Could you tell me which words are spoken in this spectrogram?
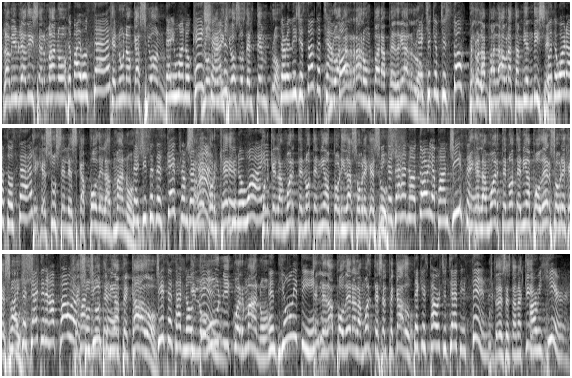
La Biblia dice, hermano, The Bible que says en una ocasión that in one los occasion, religiosos del templo the religious of the lo temple, agarraron para apedrearlo. they took him to stone. Pero la palabra también dice But the word also says que Jesús se le escapó de las manos. that Jesus escaped from their ¿Sabe hands. por qué? You know why? Porque la muerte no tenía autoridad sobre Jesús. Because they had no authority upon Jesus. Dije, la muerte no tenía poder sobre Jesús. I said death didn't have power upon Jesús no Jesus. tenía pecado. Jesus had no Y lo sin. único, hermano, and the only thing que le da poder a la muerte es el pecado. that gives power to death is sin. Ustedes están aquí. Are we here?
